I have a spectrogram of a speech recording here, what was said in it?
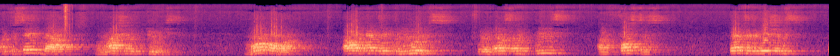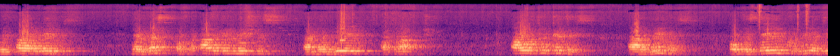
and to safeguard national peace. Moreover, our country promotes universal peace and fosters better relations with our neighbors, the rest of the African nations, and the world at large. Our two countries are members of the same community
